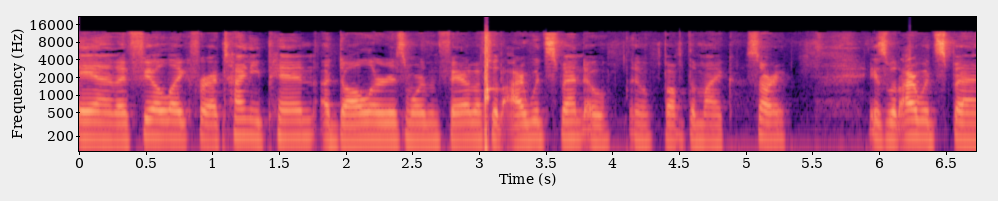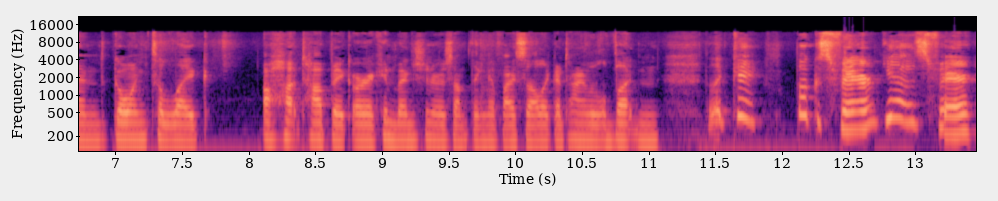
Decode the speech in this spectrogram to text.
and I feel like for a tiny pin, a dollar is more than fair. That's what I would spend. Oh, oh, bump the mic. Sorry, is what I would spend going to like a hot topic or a convention or something if I saw like a tiny little button. They're like, okay, book is fair. Yeah, it's fair,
